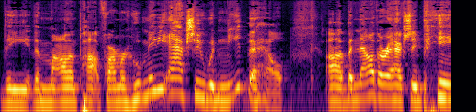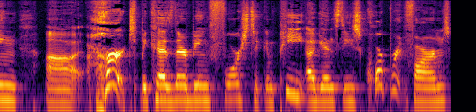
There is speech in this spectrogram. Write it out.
the the mom and pop farmer who maybe actually would need the help uh, but now they're actually being uh, hurt because they're being forced to compete against these corporate farms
